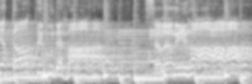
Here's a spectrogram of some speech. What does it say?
пам'ятати буде гай, зелений гай.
